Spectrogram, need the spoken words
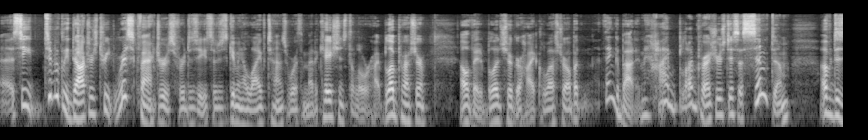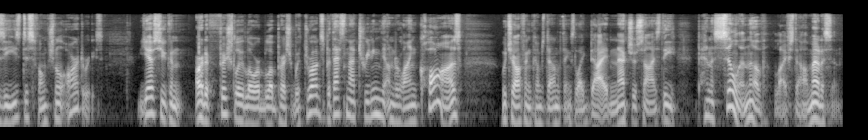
Uh, see, typically doctors treat risk factors for disease, such as giving a lifetime's worth of medications to lower high blood pressure, elevated blood sugar, high cholesterol, but think about it. I mean, high blood pressure is just a symptom of diseased dysfunctional arteries. Yes, you can artificially lower blood pressure with drugs, but that's not treating the underlying cause which often comes down to things like diet and exercise, the penicillin of lifestyle medicine.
